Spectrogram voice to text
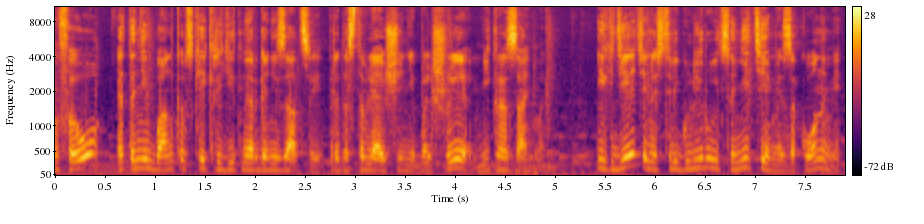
МФО – это не банковские кредитные организации, предоставляющие небольшие микрозаймы. Их деятельность регулируется не теми законами,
